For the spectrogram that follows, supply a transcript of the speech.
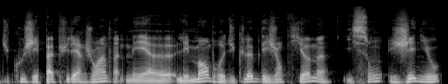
Du coup j'ai pas pu les rejoindre mais euh, les membres du club des gentilshommes ils sont géniaux.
